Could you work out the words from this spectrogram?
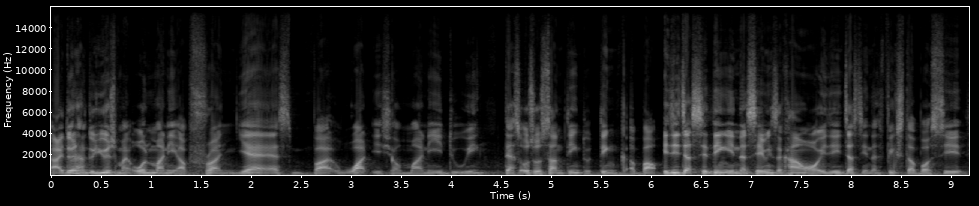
I don't have to use my own money up front. Yes, but what is your money doing? That's also something to think about. Is it just sitting in a savings account or is it just in a fixed deposit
